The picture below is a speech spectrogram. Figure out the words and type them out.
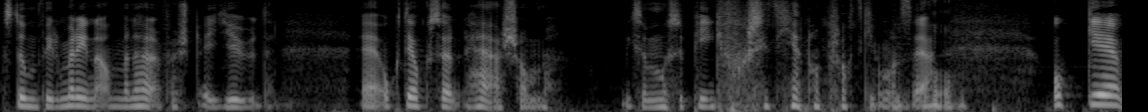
stumfilmer innan, men det här är den första i ljud. Eh, och det är också här som liksom Musse Pigg får sitt genombrott kan man säga. Ja. Och eh,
